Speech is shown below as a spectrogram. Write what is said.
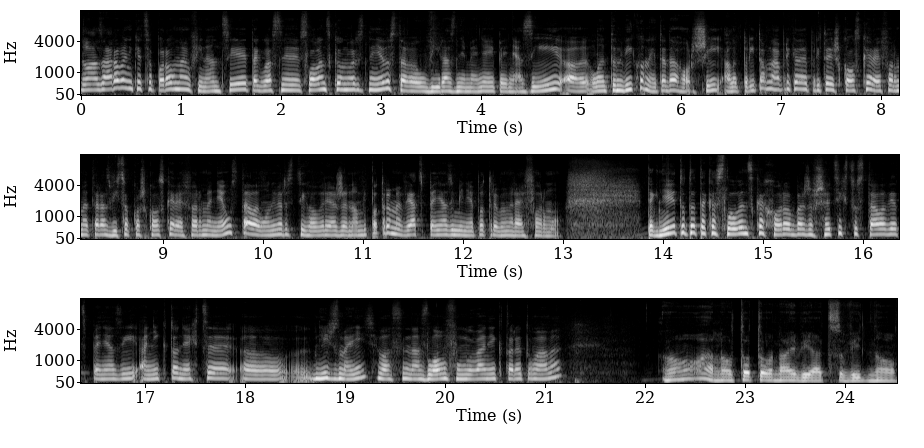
No a zároveň, keď sa porovnajú financie, tak vlastne slovenské univerzity nedostávajú výrazne menej peňazí, e, len ten výkon je teda horší, ale pritom napríklad aj pri tej školskej reforme, teraz vysokoškolskej reforme, neustále univerzity hovoria, že no my potrebujeme viac peňazí, my nepotrebujeme reformu. Tak nie je toto taká slovenská choroba, že všetci chcú stále viac peňazí a nikto nechce uh, nič zmeniť vlastne na zlom fungovaní, ktoré tu máme? No áno, toto najviac vidno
